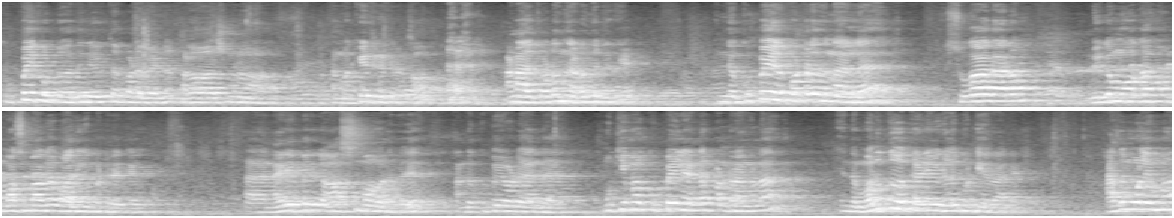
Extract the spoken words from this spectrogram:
குப்பை கொட்டுவது நிறுத்தப்பட வேண்டும். பல வருஷம் நம்ம கேட்டுக்கிட்டு இருக்கோம் ஆனால் அது தொடர்ந்து நடந்துட்டு இந்த குப்பைகள் கொட்டுறதுனால சுகாதாரம் மிக மோக மோசமாக பாதிக்கப்பட்டிருக்கு. நிறைய பேருக்கு ஆஸ்துமா வருது. அந்த குப்பையோட அந்த முக்கியமாக குப்பையில் என்ன பண்ணுறாங்கன்னா இந்த மருத்துவ கழிவுகளை கொட்டிடுறாங்க. அது மூலயமா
